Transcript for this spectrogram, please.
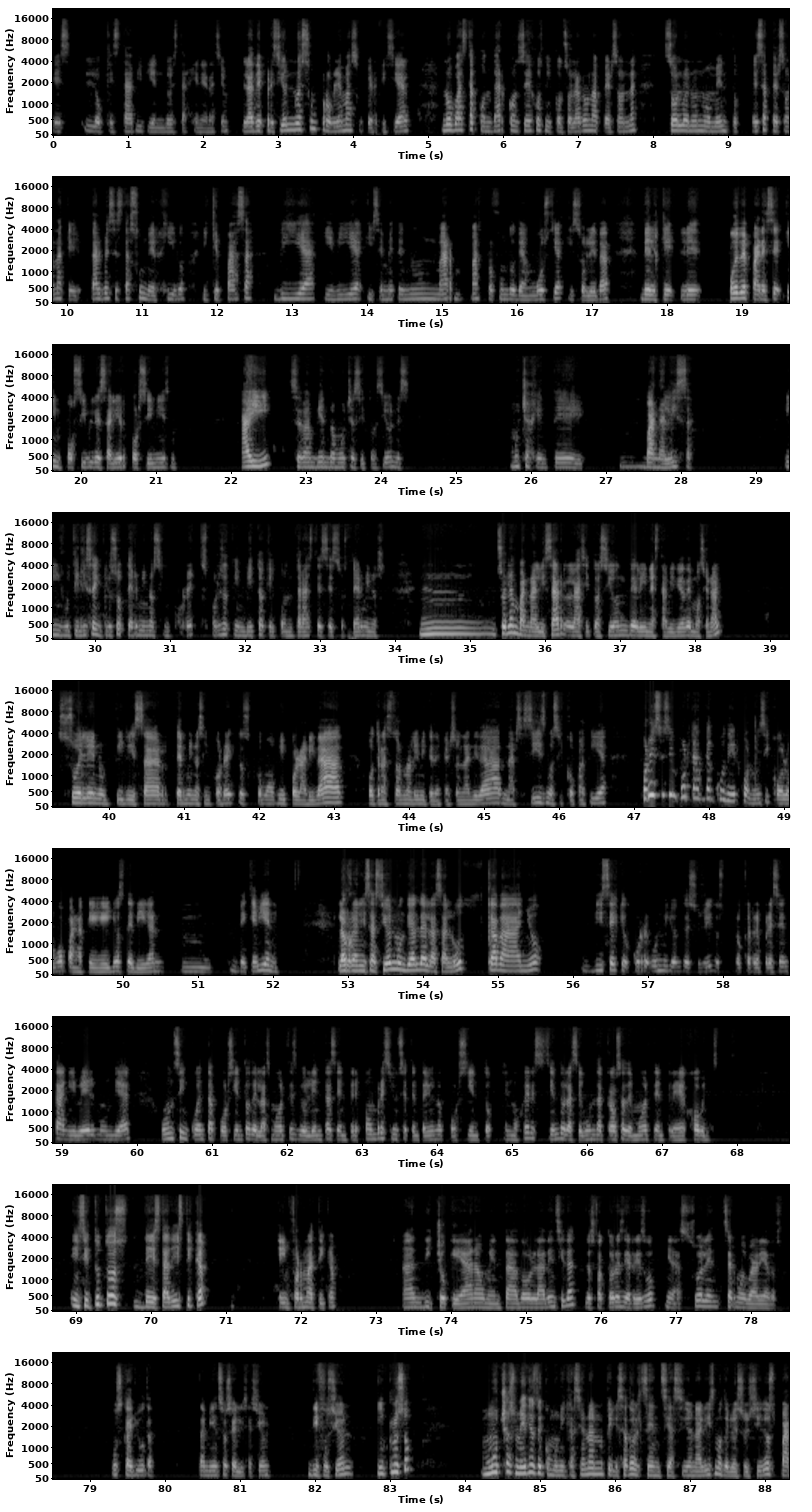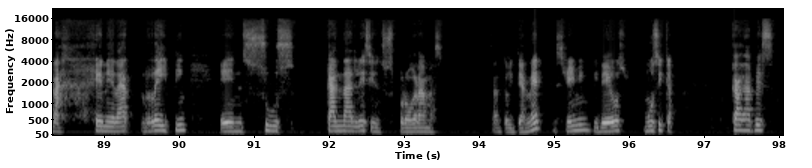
es lo que está viviendo esta generación. La depresión no es un problema superficial, no basta con dar consejos ni consolar a una persona solo en un momento. Esa persona que tal vez está sumergido y que pasa día y día y se mete en un mar más profundo de angustia y soledad del que le puede parecer imposible salir por sí mismo. Ahí se van viendo muchas situaciones. Mucha gente banaliza utiliza incluso términos incorrectos. Por eso te invito a que contrastes esos términos. Mm, suelen banalizar la situación de la inestabilidad emocional. Suelen utilizar términos incorrectos como bipolaridad o trastorno límite de personalidad, narcisismo, psicopatía. Por eso es importante acudir con un psicólogo para que ellos te digan mm, de qué viene. La Organización Mundial de la Salud cada año dice que ocurre un millón de suicidios, lo que representa a nivel mundial un 50% de las muertes violentas entre hombres y un 71% en mujeres, siendo la segunda causa de muerte entre jóvenes. Institutos de estadística e informática han dicho que han aumentado la densidad. Los factores de riesgo, mira, suelen ser muy variados. Busca ayuda, también socialización, difusión, incluso muchos medios de comunicación han utilizado el sensacionalismo de los suicidios para generar rating en sus canales y en sus programas, tanto internet, streaming, videos, música. Cada vez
